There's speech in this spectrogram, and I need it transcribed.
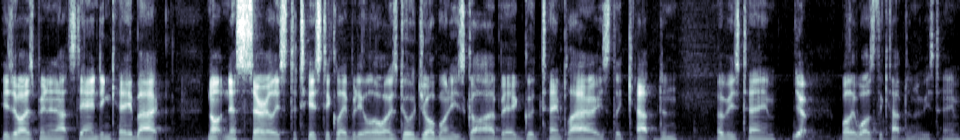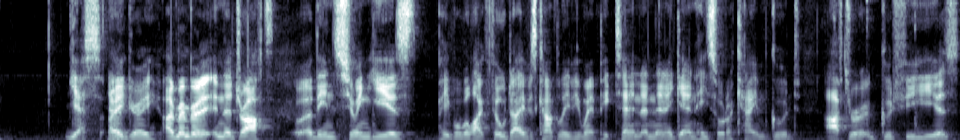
he's always been an outstanding key back. Not necessarily statistically, but he'll always do a job on his guy, be a good team player. He's the captain of his team. Yep. Well, he was the captain of his team. Yes, I agree. I remember in the draft, uh, the ensuing years, people were like, Phil Davis can't believe he went pick 10. And then again, he sort of came good after a good few years.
